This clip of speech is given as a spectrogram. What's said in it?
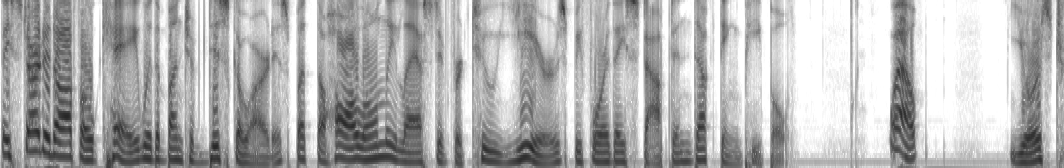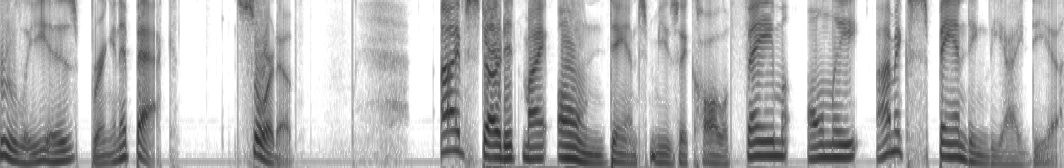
They started off okay with a bunch of disco artists, but the hall only lasted for two years before they stopped inducting people. Well, yours truly is bringing it back. Sort of. I've started my own Dance Music Hall of Fame, only I'm expanding the idea.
